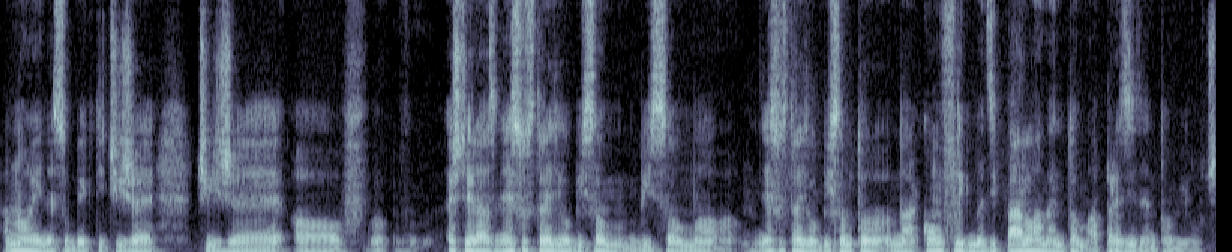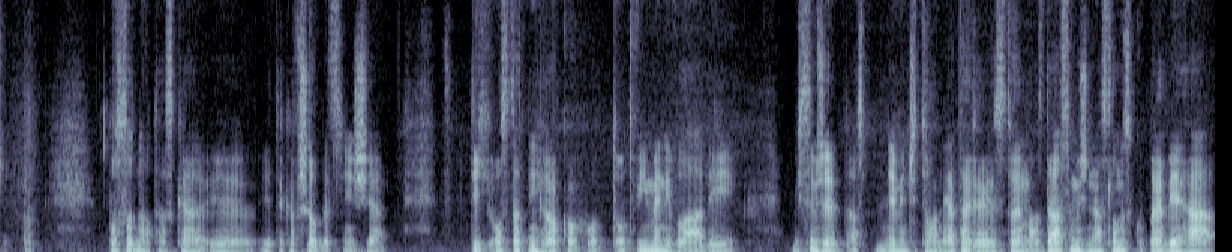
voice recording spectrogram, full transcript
a mnohé iné subjekty. Čiže, čiže o, ešte raz, nesústredil by som, by som, nesústredil by som to na konflikt medzi parlamentom a prezidentom výlučne. Posledná otázka je, je taká všeobecnejšia. V tých ostatných rokoch od, od výmeny vlády, myslím, že neviem, či to len ja tak registrujem, ale zdá sa mi, že na Slovensku prebieha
